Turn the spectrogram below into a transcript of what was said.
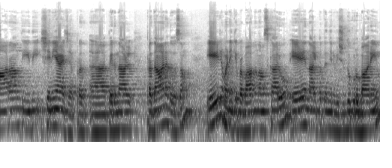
ആറാം തീയതി ശനിയാഴ്ച പ്ര- പെരുന്നാൾ പ്രധാന ദിവസം ഏഴ് മണിക്ക് പ്രഭാത നമസ്കാരവും ഏഴ് നാൽപ്പത്തഞ്ചിന് വിശുദ്ധ കുർബാനയും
